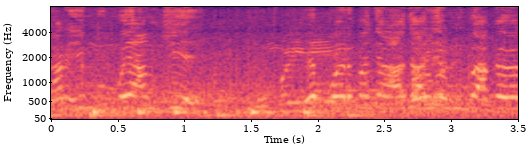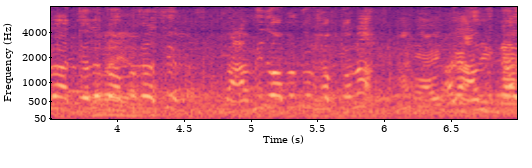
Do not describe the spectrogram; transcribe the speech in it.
कारण ही मुंबई आमची आहे. हे परपंच आज आली मुंबई अकरा त्याला वापर असतील तर आम्ही तो वापर करू शकतो ना? आणि आम्ही काय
